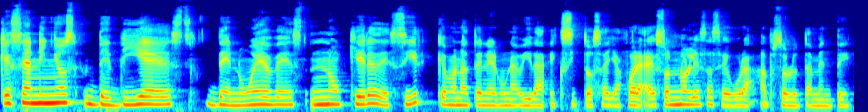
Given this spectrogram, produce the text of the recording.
Que sean niños de 10, de 9, no quiere decir que van a tener una vida exitosa allá afuera. Eso no les asegura absolutamente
